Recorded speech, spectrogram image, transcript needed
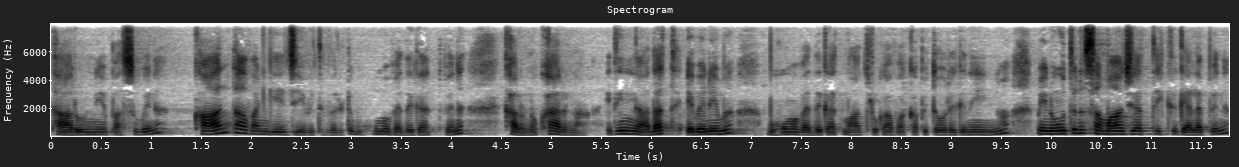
තාරුණ්‍ය පසු වෙන කාන්තාවන්ගේ ජීවිතවලට බොහොම වැදගත් වෙන කරුණු කාරණා. ඉතින් අදත් එවැනිම බොහොම වැදගත් මාතෘකාවක් අපි තෝරගෙන ඉන්නවා. මේ නූතන සමාජයත් එක්ක ගැලපෙන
